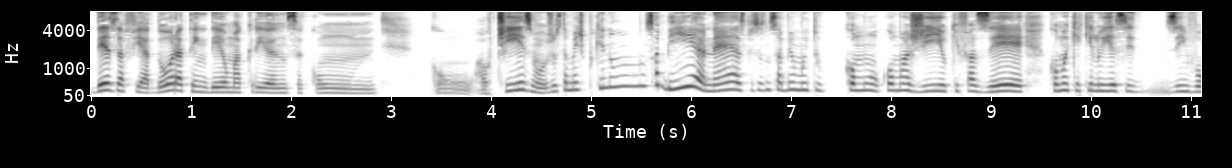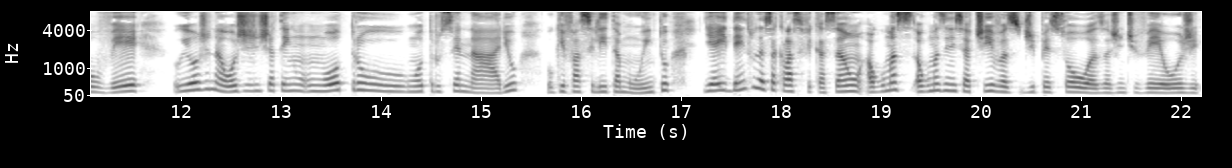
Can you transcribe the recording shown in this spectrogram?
desafiador atender uma criança com com autismo, justamente porque não, não, sabia, né? As pessoas não sabiam muito como, como agir, o que fazer, como é que aquilo ia se desenvolver. E hoje não, hoje a gente já tem um outro, um outro cenário, o que facilita muito. E aí, dentro dessa classificação, algumas, algumas iniciativas de pessoas a gente vê hoje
